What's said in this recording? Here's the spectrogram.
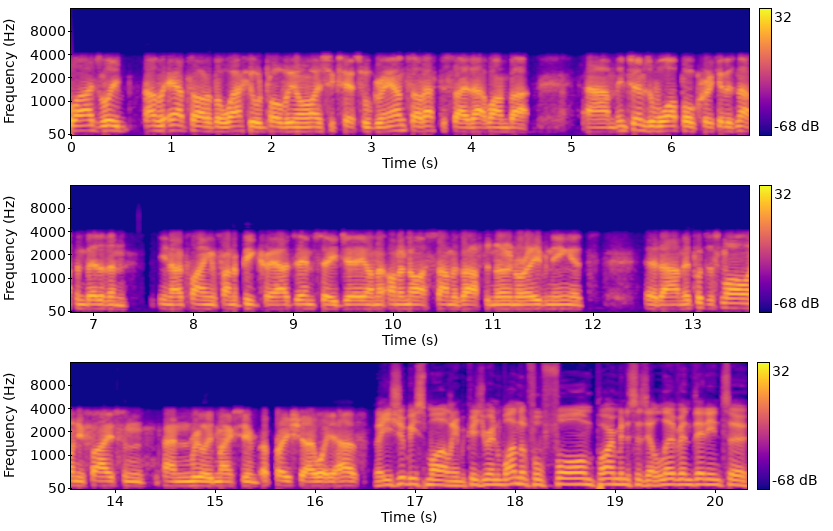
largely outside of the WACA would probably be my most successful ground, so I'd have to say that one. But um, in terms of white ball cricket, there's nothing better than you know, playing in front of big crowds, MCG on a, on a nice summer's afternoon or evening, it's it um, it puts a smile on your face and, and really makes you appreciate what you have. But you should be smiling because you're in wonderful form. Prime Minister's 11, then into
